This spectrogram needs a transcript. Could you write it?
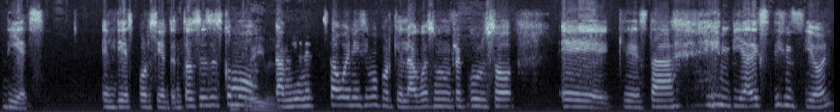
10 el 10%. Entonces es como, Increíble. también está buenísimo porque el agua es un recurso eh, que está en vía de extinción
